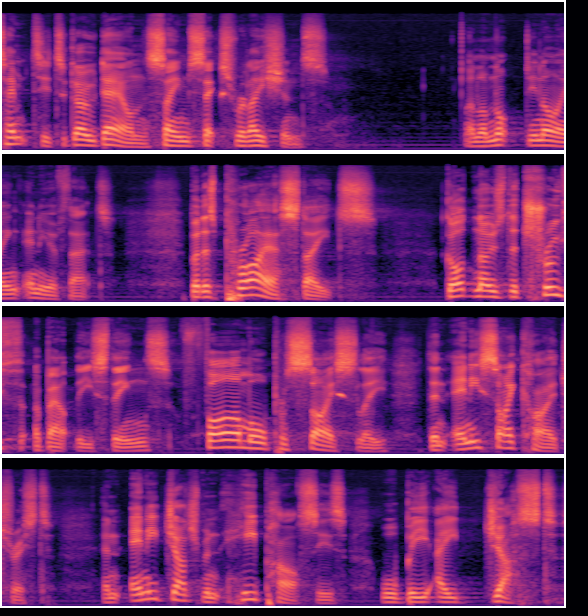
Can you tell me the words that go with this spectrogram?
tempted to go down same sex relations. And I'm not denying any of that. But as Prior states, God knows the truth about these things far more precisely than any psychiatrist and any judgment he passes will be a just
